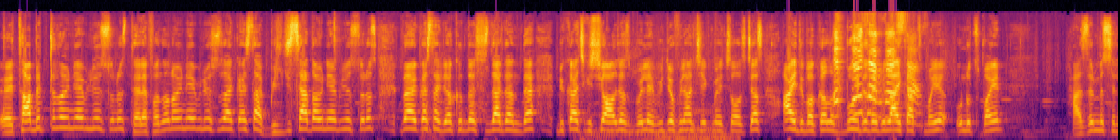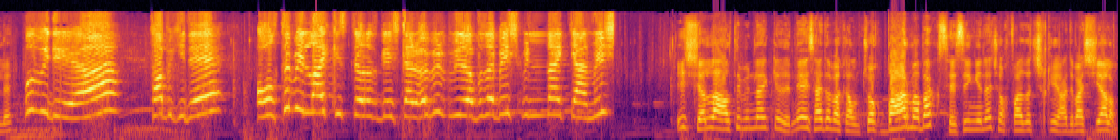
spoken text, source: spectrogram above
E, tabletten oynayabiliyorsunuz, telefondan oynayabiliyorsunuz arkadaşlar, bilgisayarda oynayabiliyorsunuz ve arkadaşlar yakında sizlerden de birkaç kişi alacağız böyle video falan çekmeye çalışacağız. Haydi bakalım bu videoda bir like atmayı unutmayın. Hazır mısın lan? İnşallah 6000 like gelir. Neyse hadi bakalım. Çok bağırma bak sesin yine çok fazla çıkıyor. Hadi başlayalım.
